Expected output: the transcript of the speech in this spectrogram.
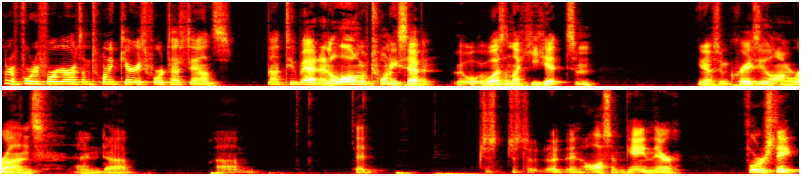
144 uh, yards on 20 carries, four touchdowns, not too bad, and a long of 27. it wasn't like he hit some, you know, some crazy long runs, and uh, um, that just just a, a, an awesome game there. Florida State,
